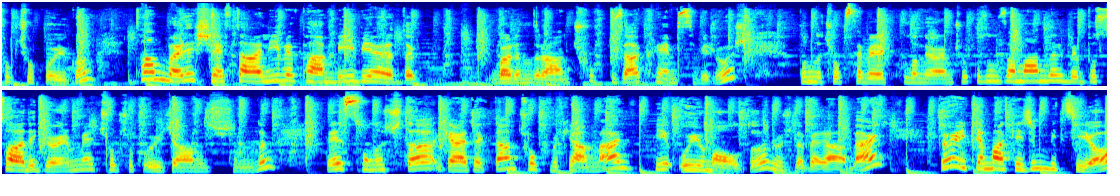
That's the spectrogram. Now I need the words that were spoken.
çok çok uygun. Tam böyle şeftali ve pembeyi bir arada barındıran çok güzel kremsi bir ruj. Bunu da çok severek kullanıyorum çok uzun zamandır ve bu sade görünüme çok çok uyacağını düşündüm. Ve sonuçta gerçekten çok mükemmel bir uyum oldu rujla beraber. Böylelikle makyajım bitiyor.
